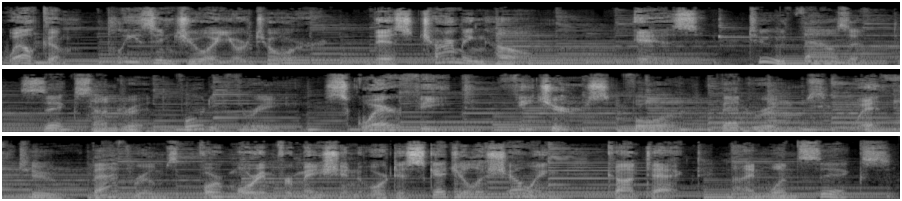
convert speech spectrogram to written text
Welcome. Please enjoy your tour. This charming home is 2,643 square feet. Features four bedrooms with two bathrooms. For more information or to schedule a showing, contact 916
